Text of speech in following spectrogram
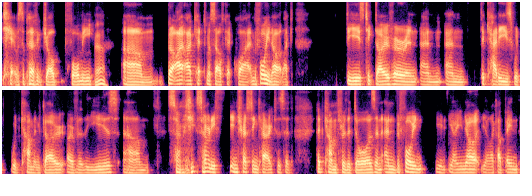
yeah, it was the perfect job for me. Yeah. Um, but I, I kept myself, kept quiet, and before you know it, like the years ticked over, and and and the caddies would would come and go over the years. Um, so many so many interesting characters had had come through the doors, and and before you you, you know you know it, you know like I've been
